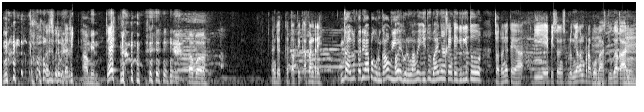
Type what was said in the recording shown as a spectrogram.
Nggak usah mendalik. Amin. Eh, Apa? lanjut ke topik apa, Dre? Enggak, lu tadi apa Gunung Kawi? Oh, ya Gunung Kawi itu banyak yang kayak gitu-gitu. Contohnya kayak di episode yang sebelumnya kan pernah gue Hmm. bahas juga kan. Hmm.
